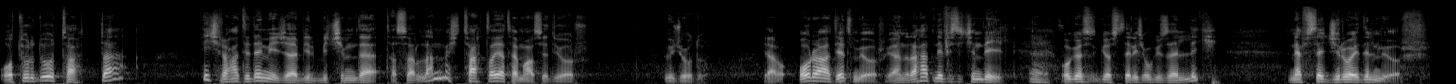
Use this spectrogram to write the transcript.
oturduğu tahtta hiç rahat edemeyeceği bir biçimde tasarlanmış tahtaya temas ediyor vücudu. Yani o rahat etmiyor. Yani rahat nefis için değil. Evet. O gö- gösteriş, o güzellik nefse ciro edilmiyor.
